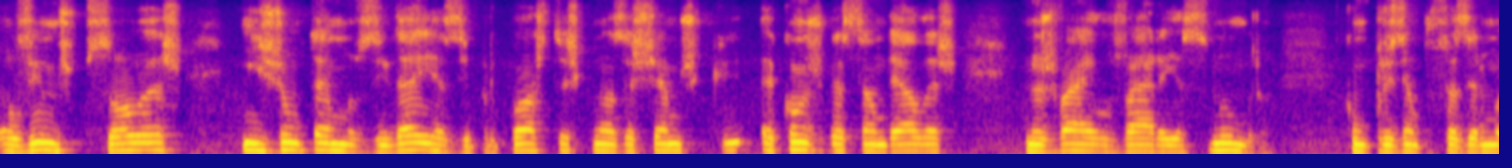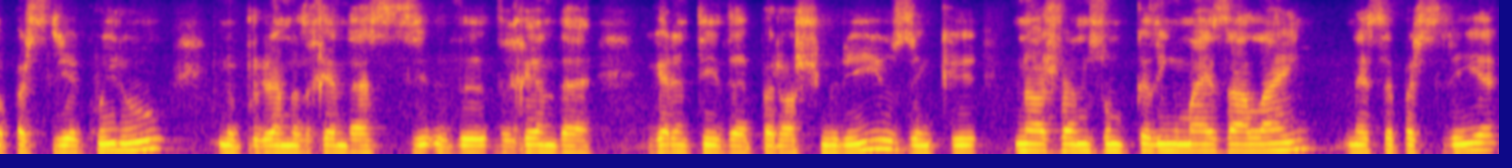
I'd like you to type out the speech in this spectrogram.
ouvimos pessoas e juntamos ideias e propostas que nós achamos que a conjugação delas nos vai levar a esse número como por exemplo fazer uma parceria com o IRU no programa de renda, de, de renda garantida para os senhorios, em que nós vamos um bocadinho mais além nessa parceria,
